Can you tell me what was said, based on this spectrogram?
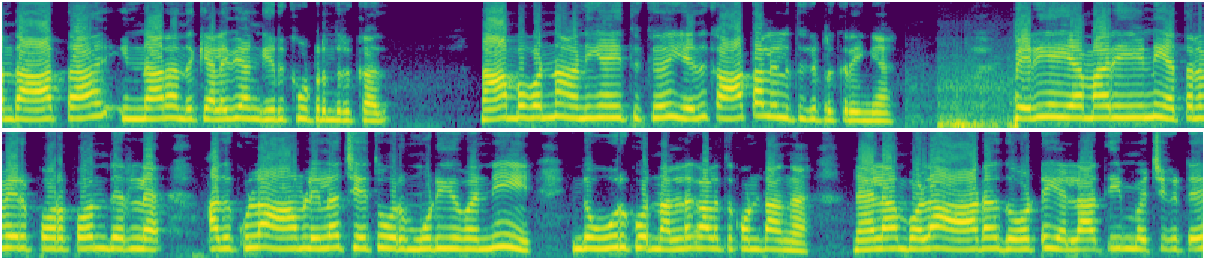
அந்த ஆத்தா இந்நேரம் அந்த கிளவி அங்க இருக்க விட்டுருந்துருக்காது. நாம பண்ண அநியாயத்துக்கு எதுக்கு ஆத்தால இழுத்துக்கிட்டு இருக்கிறீங்க? பெரிய ஏமாறின்னு மாதிரின்னு எத்தனை பேர் போறப்போன்னு தெரில அதுக்குள்ள ஆம்பளைலாம் சேர்த்து ஒரு முடிவு பண்ணி இந்த ஊருக்கு ஒரு நல்ல காலத்தை கொண்டாங்க. நிலம் போல ஆடை தோட்டு எல்லாத்தையும் வச்சுக்கிட்டு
